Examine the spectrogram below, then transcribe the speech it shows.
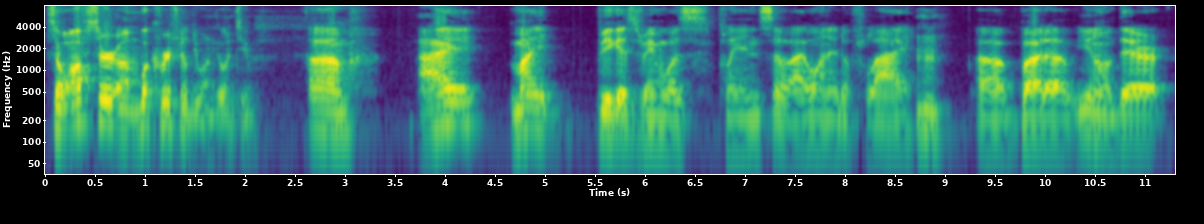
so officer, um, what career field do you want to go into? Um, I my biggest dream was planes, so I wanted to fly. Uh, but uh, you know, there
